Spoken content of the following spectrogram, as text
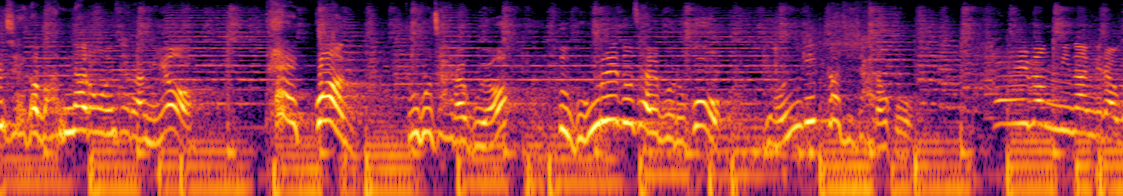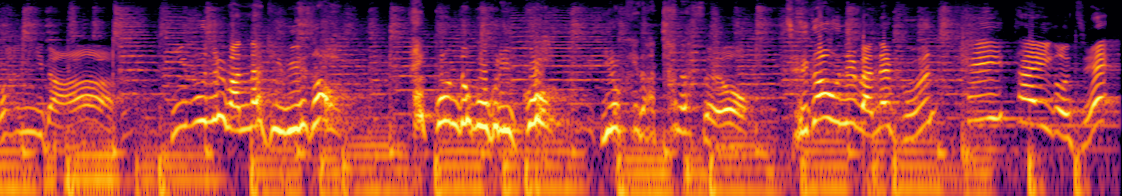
오늘 제가 만나러 온 사람이요. 태권도도 잘하고요. 또 노래도 잘 부르고 연기까지 잘하고 팔방미남이라고 합니다. 이분을 만나기 위해서 태권도복을 입고 이렇게 나타났어요. 제가 오늘 만날 분 K-타이거즈의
